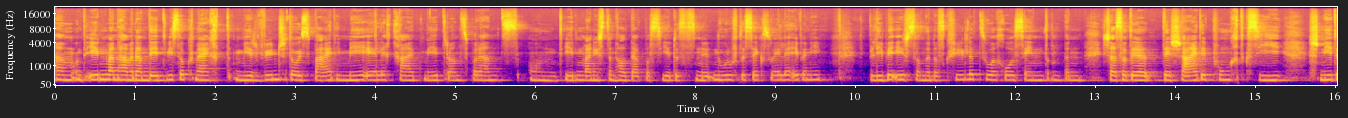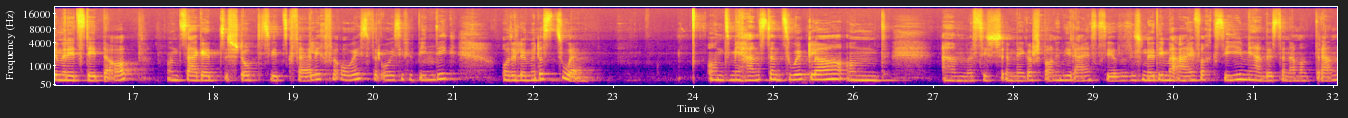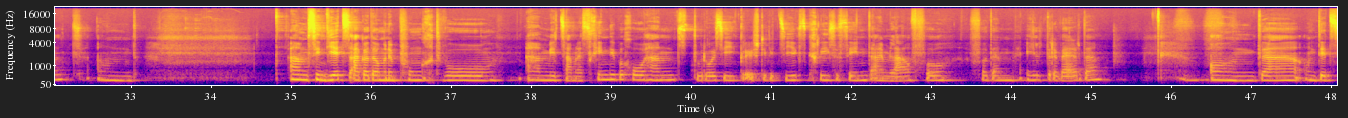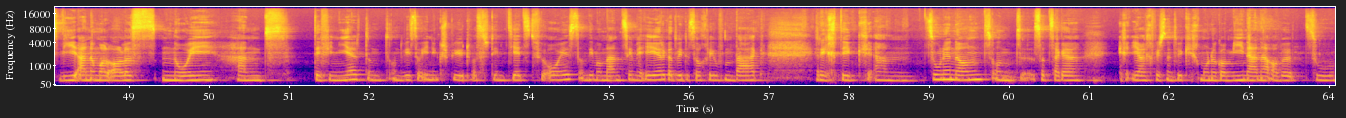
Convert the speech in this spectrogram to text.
und irgendwann haben wir dann dort wie so gemerkt, wir wünschen uns beide mehr Ehrlichkeit, mehr Transparenz. Und irgendwann ist dann halt auch passiert, dass es nicht nur auf der sexuellen Ebene geblieben ist, sondern dass Gefühle dazugekommen sind. Und dann war also der, der Scheidepunkt, gewesen, schneiden wir jetzt dort ab und sagen, stopp, das wird gefährlich für uns, für unsere Verbindung, oder lassen wir das zu? Und wir haben es dann zugelassen und ähm, es war eine mega spannende Reise. Gewesen. Also es war nicht immer einfach. Gewesen. Wir haben uns dann einmal getrennt und ähm, sind jetzt auch an einem Punkt, wo ähm, wir zusammen ein Kind bekommen haben, durch unsere grösste Beziehungskrise sind, auch im Laufe von, von dem älteren Werden. Mhm. Und, äh, und jetzt wie auch nochmal alles neu haben definiert und, und wie so gespürt, was stimmt jetzt für uns. Und im Moment sind wir eher gerade wieder so ein bisschen auf dem Weg Richtung ähm, zueinander und sozusagen, ich, ja, ich will es nicht wirklich Monogamie nennen, aber zu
